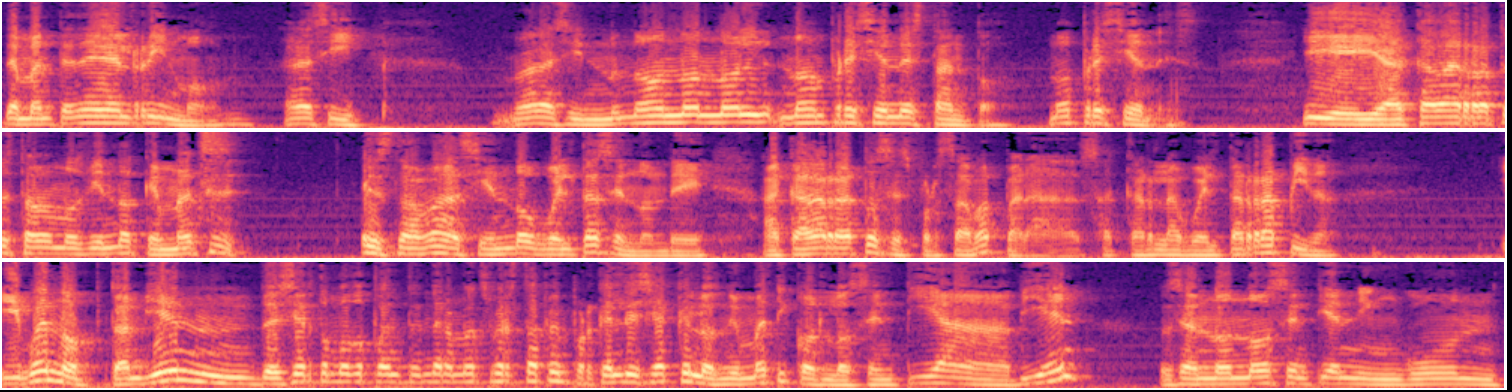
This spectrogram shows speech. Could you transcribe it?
de mantener el ritmo, ahora sí, Ahora sí, no, no, no, no presiones tanto, no presiones. Y, a cada rato estábamos viendo que Max estaba haciendo vueltas en donde a cada rato se esforzaba para sacar la vuelta rápida. Y bueno, también de cierto modo puedo entender a Max Verstappen porque él decía que los neumáticos los sentía bien, o sea, no, no sentía ningún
